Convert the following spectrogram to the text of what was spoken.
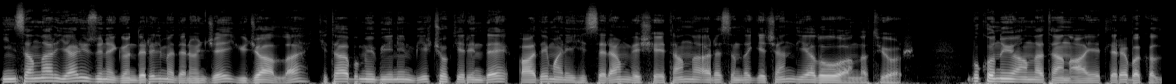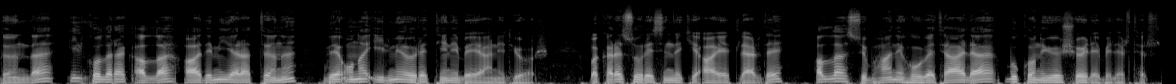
İnsanlar yeryüzüne gönderilmeden önce Yüce Allah, Kitab-ı Mübin'in birçok yerinde Adem aleyhisselam ve şeytanla arasında geçen diyaloğu anlatıyor. Bu konuyu anlatan ayetlere bakıldığında ilk olarak Allah Adem'i yarattığını ve ona ilmi öğrettiğini beyan ediyor. Bakara suresindeki ayetlerde Allah Sübhanehu ve Teala bu konuyu şöyle belirtir.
